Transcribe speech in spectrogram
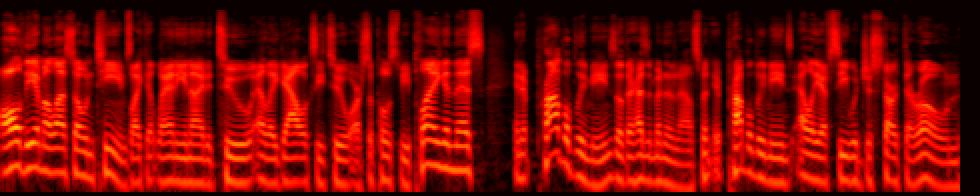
All the MLS owned teams like Atlanta United 2, LA Galaxy 2 are supposed to be playing in this. And it probably means, though there hasn't been an announcement, it probably means LAFC would just start their own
